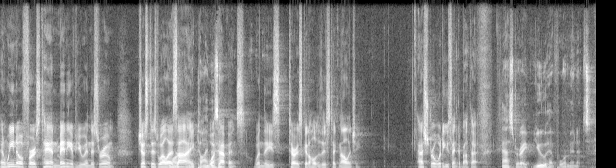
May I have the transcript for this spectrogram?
And we know firsthand, many of you in this room, just as well as Mark, I, what happens when these terrorists get a hold of this technology. Astro, what do you think about that? Astro, Great. you have four minutes.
